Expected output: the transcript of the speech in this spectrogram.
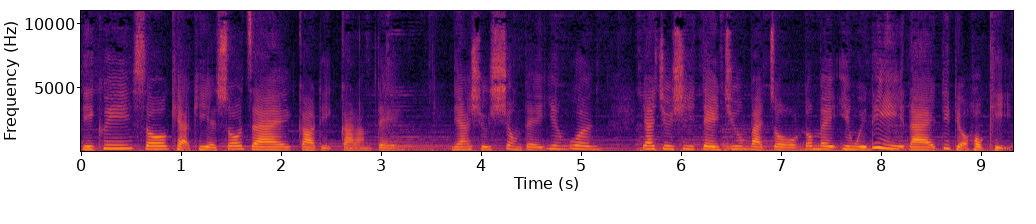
离开所徛起的所在，到伫迦南地，领受上帝应允，也就是地上万族拢未因为你来得到福气。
